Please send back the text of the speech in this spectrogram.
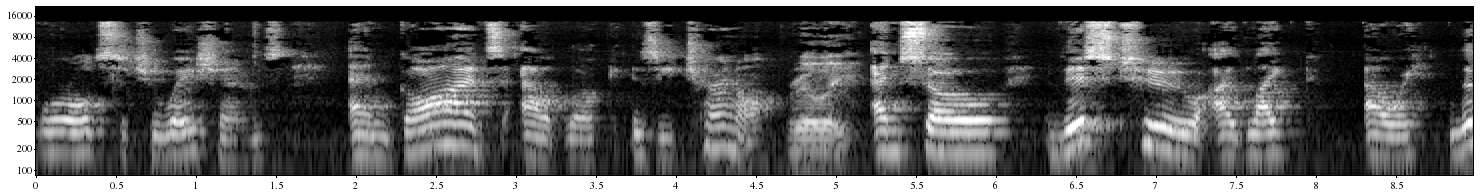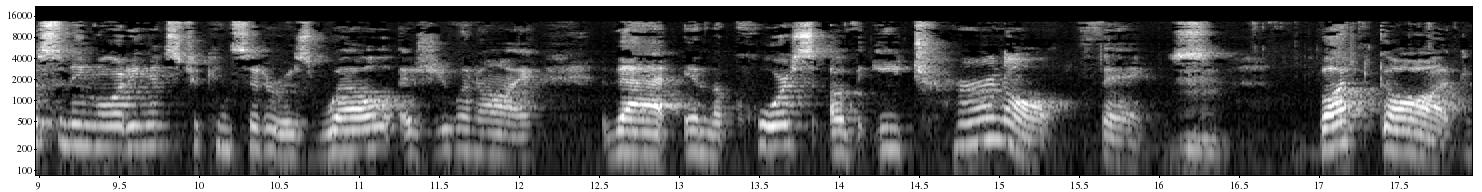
world situations, and God's outlook is eternal. Really? And so, this too, I'd like our listening audience to consider as well as you and I that in the course of eternal things, Mm. but God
